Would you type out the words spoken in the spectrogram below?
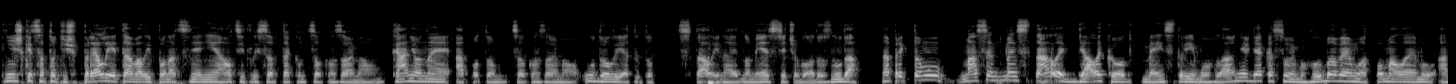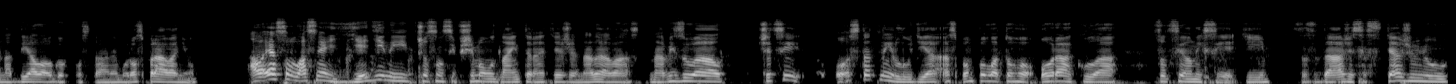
Knižke sa totiž prelietávali po snenie a ocitli sa v takom celkom zaujímavom kaňone a potom celkom zaujímavom údolí a tuto stali na jednom mieste, čo bola dosť nuda. Napriek tomu má Sandman stále ďaleko od mainstreamu, hlavne vďaka svojmu hlbavému a pomalému a na dialógoch postavenému rozprávaniu. Ale ja som vlastne jediný, čo som si všimol na internete, že nadáva na vizuál. Všetci ostatní ľudia, aspoň podľa toho orákula sociálnych sietí, sa zdá, že sa stiažujú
